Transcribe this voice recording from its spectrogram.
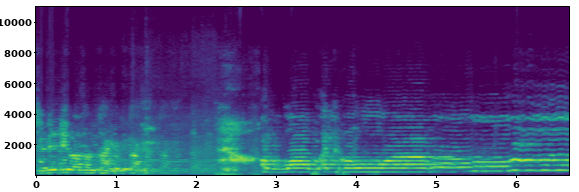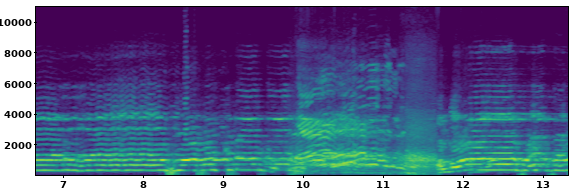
রেডিও আজান থাকে আল্লাহু আকবার আল্লাহু আকবার আল্লাহু আকবার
